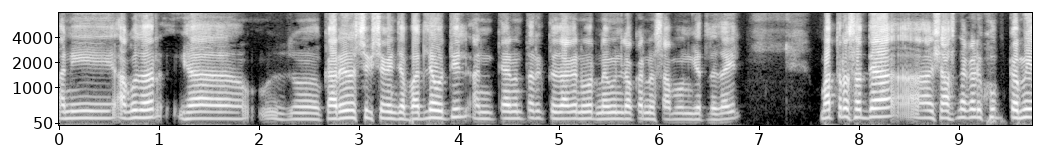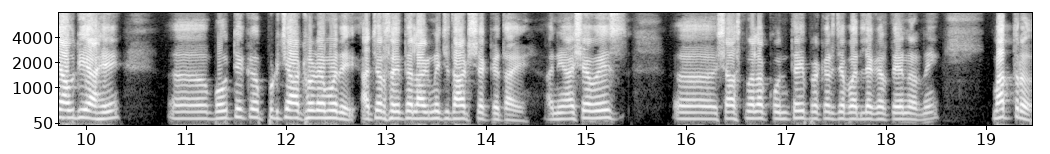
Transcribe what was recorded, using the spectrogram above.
आणि अगोदर ह्या कार्यरत शिक्षकांच्या बदल्या होतील आणि त्यानंतर त्या जागांवर नवीन लोकांना सामावून घेतलं जाईल. मात्र सध्या शासनाकडे खूप कमी अवधी आहे. बहुतेक पुढच्या आठवड्यामध्ये आचारसंहिता लागण्याची दाट शक्यता आहे. आणि अशा वेळेस शासनाला कोणत्याही प्रकारच्या बदल्या करता येणार नाही. मात्र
